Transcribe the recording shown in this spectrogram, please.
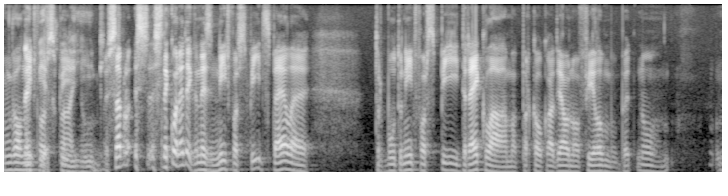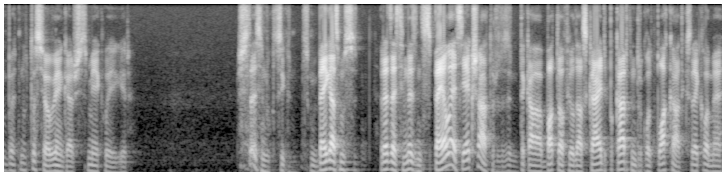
Un Vēl Need for Speed. Nu, es, sapra, es, es neko neteiktu, nezinu, Need for Speed spēlē. Tur būtu Need for Speed reklāma par kaut kādu jaunu filmu, bet, nu, bet nu, tas jau vienkārši smieklīgi ir. Es nezinu, cik beigās mums redzēsim, nezinu, spēlēs iekšā. Tur kā Battlefieldā skaidri pa kartim, tur kaut kāda plakāta, kas reklamē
